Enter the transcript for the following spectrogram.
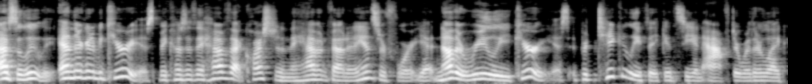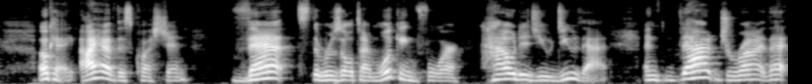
Absolutely. And they're going to be curious because if they have that question and they haven't found an answer for it yet, now they're really curious, particularly if they can see an after where they're like, okay, I have this question. That's the result I'm looking for. How did you do that? And that drive, that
